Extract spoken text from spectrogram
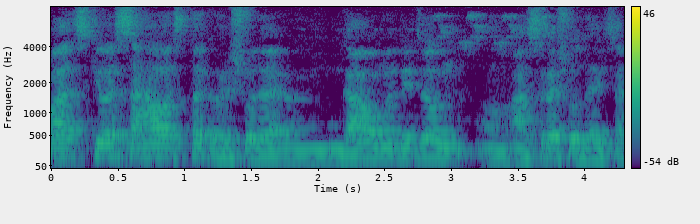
पाच किंवा सहा वाजता घर शोधा गावामध्ये जाऊन आसरा शोधायचा.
